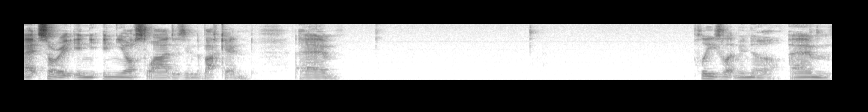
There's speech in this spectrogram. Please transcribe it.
Uh, sorry, in in your sliders in the back end. Um, please let me know. Um,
